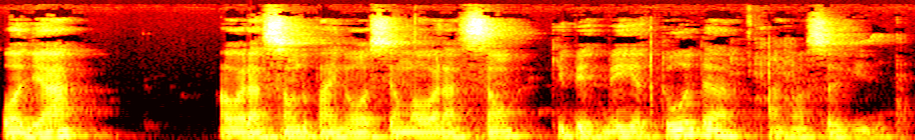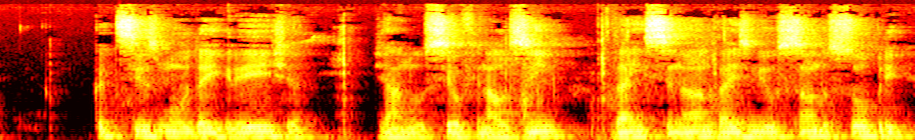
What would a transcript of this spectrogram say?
olhar, a oração do Pai Nosso é uma oração que permeia toda a nossa vida. O Catecismo da Igreja, já no seu finalzinho, vai ensinando, vai esmiuçando sobre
